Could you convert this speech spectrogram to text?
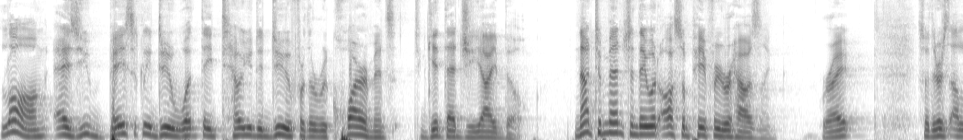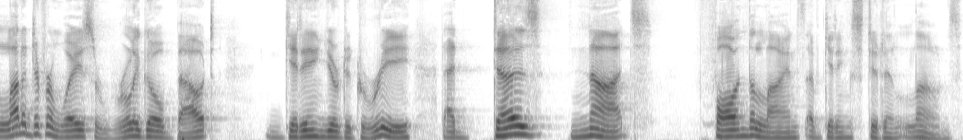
long as you basically do what they tell you to do for the requirements to get that GI Bill. Not to mention, they would also pay for your housing, right? So there's a lot of different ways to really go about getting your degree that does not fall in the lines of getting student loans.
